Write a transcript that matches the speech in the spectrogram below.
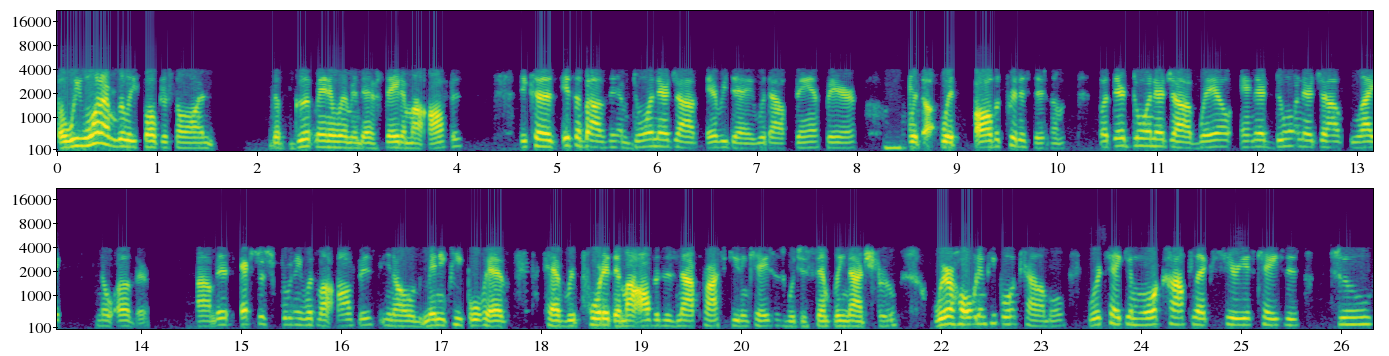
But we want to really focus on the good men and women that have stayed in my office because it's about them doing their jobs every day without fanfare, with with all the criticism, but they're doing their job well and they're doing their job like no other. Um, there's extra scrutiny with my office. You know, many people have have reported that my office is not prosecuting cases, which is simply not true. We're holding people accountable. We're taking more complex, serious cases to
